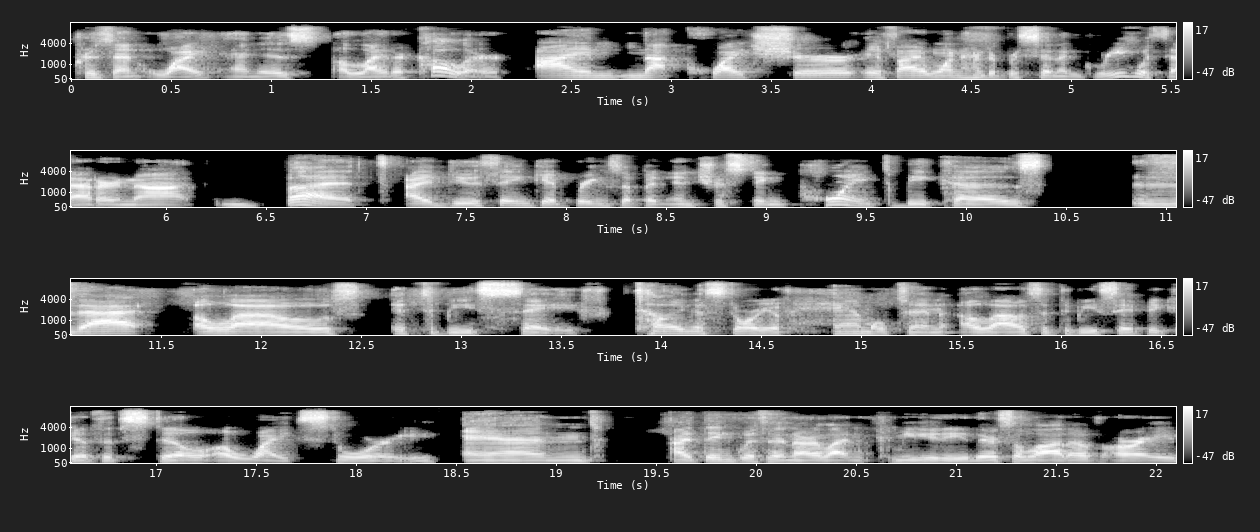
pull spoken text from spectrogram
present white and is a lighter color. I'm not quite sure if I 100% agree with that or not, but I do think it brings up an interesting point because that allows it to be safe. Telling a story of Hamilton allows it to be safe because it's still a white story. And I think within our Latin community, there's a lot of RA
